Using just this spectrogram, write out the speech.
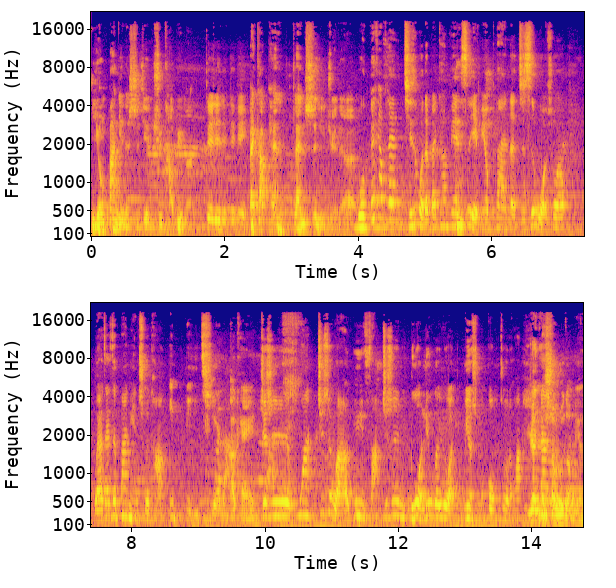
你用半年的时间去考虑吗对对对对对。？Backup plan plan 是你觉得我 backup plan 其实我的 backup 嗯 plan 是也没有 plan 的，只是我说我要在这半年存好一笔钱啦。OK，就是万，就是我要预防，就是如果六个月我没有什么工作的话，任何收入都没有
